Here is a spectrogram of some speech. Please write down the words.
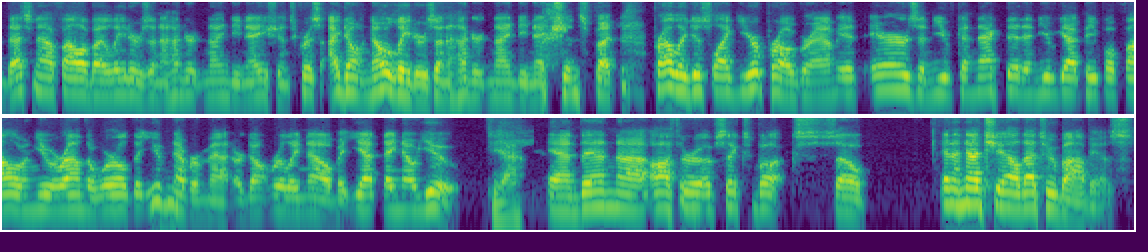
that's now followed by leaders in 190 nations. Chris, I don't know leaders in 190 nations, but probably just like your program, it airs and you've connected and you've got people following you around the world that you've never met or don't really know, but yet they know you. Yeah. And then uh, author of six books. So, in a nutshell, that's who Bob is.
